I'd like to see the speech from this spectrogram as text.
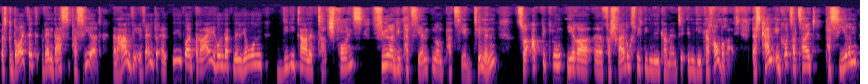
Das bedeutet, wenn das passiert, dann haben wir eventuell über 300 Millionen digitale Touchpoints für die Patienten und Patientinnen zur Abwicklung ihrer äh, verschreibungspflichtigen Medikamente im GKV-Bereich. Das kann in kurzer Zeit passieren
